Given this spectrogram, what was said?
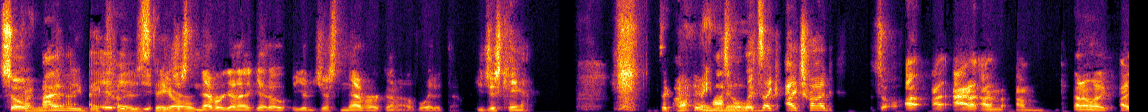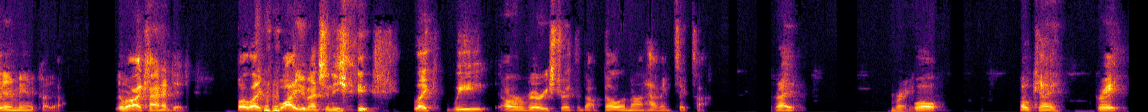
So primarily I, because it, it, they you're are just never gonna get. Over, You're just never gonna avoid it. Though you just can't. It's like fucking I impossible. It's like I tried. So I, I, I I'm, I'm. I don't want. I didn't mean to cut you off. Well, I kind of did, but like why you mentioned, the, like we are very strict about Bella not having TikTok, right? right. Well, okay, great.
